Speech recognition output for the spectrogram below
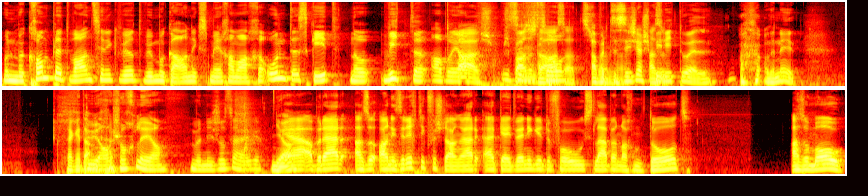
und man komplett wahnsinnig wird, weil man gar nichts mehr kann machen kann. Und es geht noch weiter, aber ja. ah, spannender so- Ansatz. Aber das ist ja Also- spirituell, oder nicht? Der Gedanke. Ja, schon ein bisschen, ja, würde ich schon sagen. Ja. aber er, also habe ich es richtig verstanden, er, er geht weniger davon aus, Leben nach dem Tod. Also mal,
